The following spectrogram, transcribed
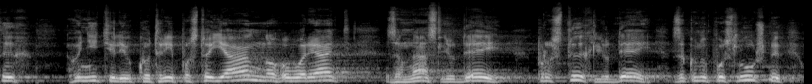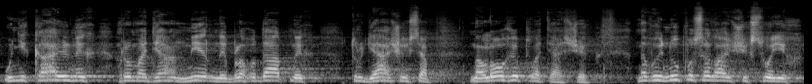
тих гонітелів, котрі постійно говорять за нас, людей, простих людей, законопослушних, унікальних громадян, мирних, благодатних, трудящихся, налоги платящих, на війну посилаючих своїх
